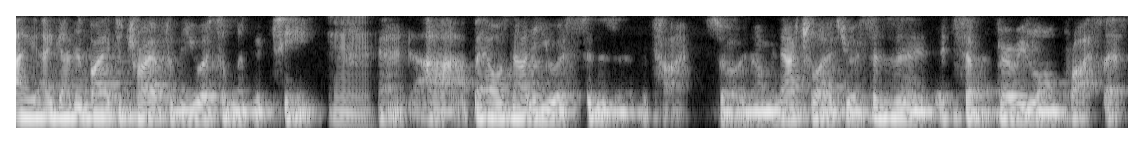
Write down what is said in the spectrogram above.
I, I, got invited to try for the U.S. Olympic team, mm. and uh, but I was not a U.S. citizen at the time. So you know, I'm a naturalized U.S. citizen. It, it's a very long process.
